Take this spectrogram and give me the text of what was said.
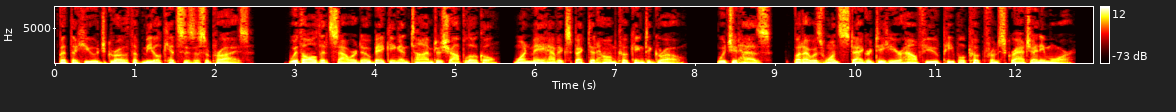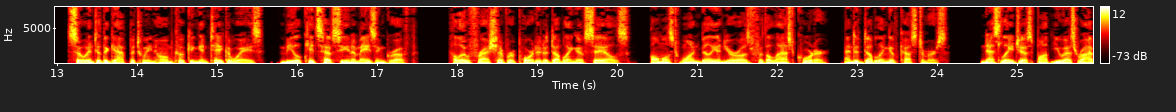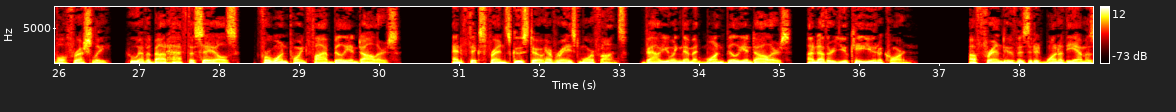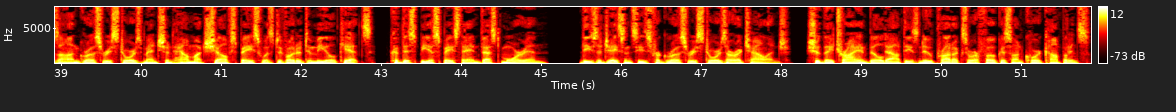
But the huge growth of meal kits is a surprise. With all that sourdough baking and time to shop local, one may have expected home cooking to grow. Which it has, but I was once staggered to hear how few people cook from scratch anymore. So into the gap between home cooking and takeaways, meal kits have seen amazing growth. HelloFresh have reported a doubling of sales, almost 1 billion euros for the last quarter, and a doubling of customers. Nestle just bought US rival Freshly, who have about half the sales, for $1.5 billion. And Fix Friends Gousto have raised more funds, valuing them at $1 billion, another UK unicorn. A friend who visited one of the Amazon grocery stores mentioned how much shelf space was devoted to meal kits, could this be a space they invest more in? These adjacencies for grocery stores are a challenge, should they try and build out these new products or focus on core competence?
